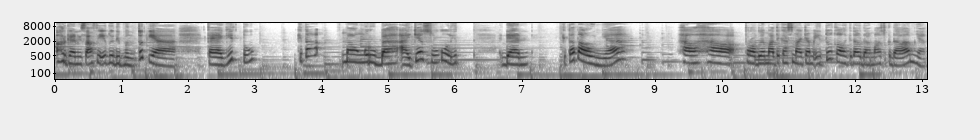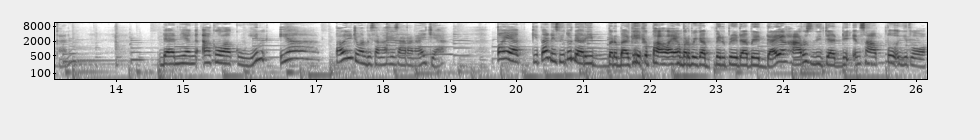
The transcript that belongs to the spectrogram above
organisasi itu dibentuk ya kayak gitu kita mau ngerubah aja sulit dan kita taunya hal-hal problematika semacam itu kalau kita udah masuk ke dalamnya kan? Dan yang aku lakuin ya paling cuma bisa ngasih saran aja. Toh ya kita di situ dari berbagai kepala yang berbeda berbeda-beda yang harus dijadiin satu gitu loh.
